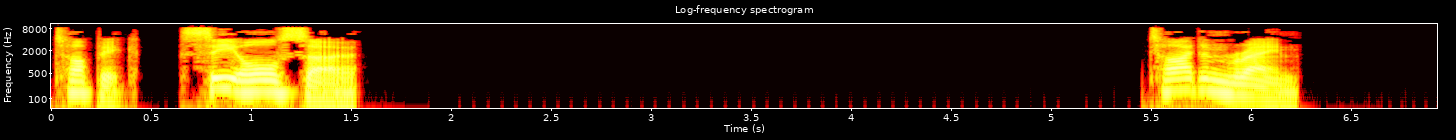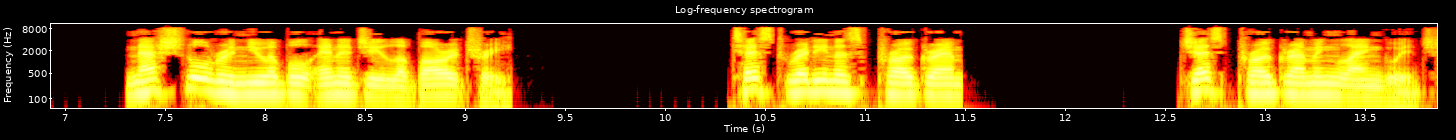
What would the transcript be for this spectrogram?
Topic. See also Titan Rain National Renewable Energy Laboratory. Test Readiness Program. JES programming language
